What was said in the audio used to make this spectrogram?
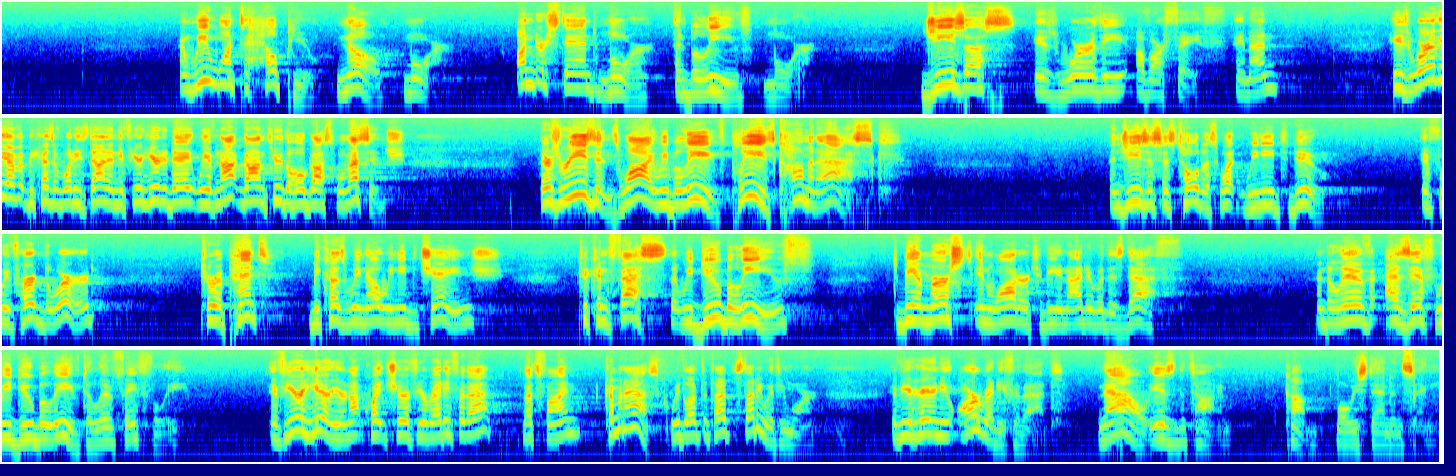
And we want to help you know more, understand more, and believe more. Jesus is worthy of our faith. Amen? He's worthy of it because of what he's done. And if you're here today, we have not gone through the whole gospel message. There's reasons why we believe. Please come and ask. And Jesus has told us what we need to do. If we've heard the word, to repent because we know we need to change, to confess that we do believe, to be immersed in water, to be united with his death, and to live as if we do believe, to live faithfully. If you're here, you're not quite sure if you're ready for that, that's fine. Come and ask. We'd love to t- study with you more. If you're here and you are ready for that, now is the time. Come while we stand and sing.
